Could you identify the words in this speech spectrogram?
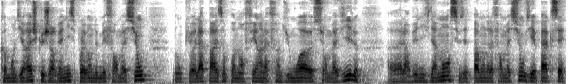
comment dirais-je que j'organise pour la vente de mes formations. Donc là, par exemple, on en fait un à la fin du mois sur ma ville. alors bien évidemment, si vous n'êtes pas membre de la formation, vous n'y avez pas accès.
